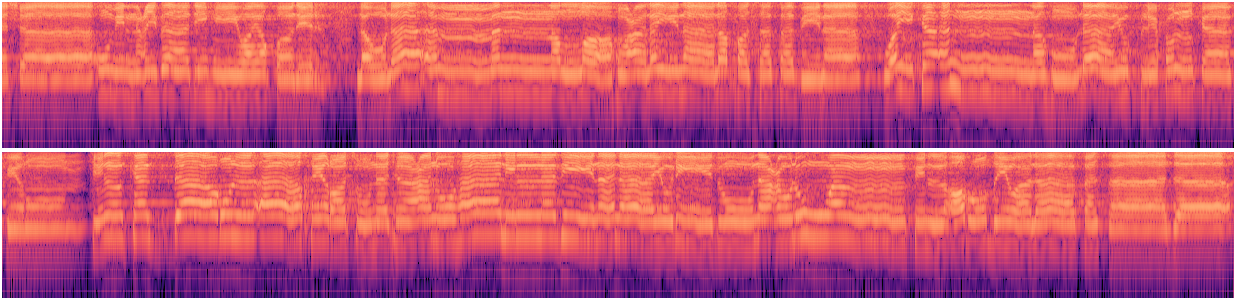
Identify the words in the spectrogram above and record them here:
يشاء من عباده ويقدر لولا أمن الله علينا لخسف بنا ويكأنه لا يفلح الكافرون. تلك الدار الآخرة نجعلها للذين لا يريدون علوا في الأرض ولا فسادا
